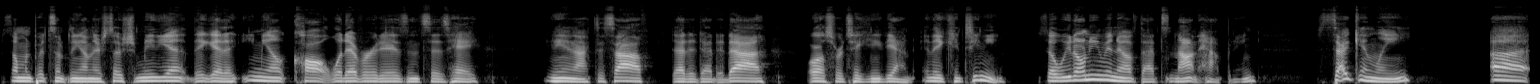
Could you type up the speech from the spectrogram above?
someone puts something on their social media, they get an email, call, whatever it is, and says, Hey, you need to knock this off, da da da da da, or else we're taking you down. And they continue. So we don't even know if that's not happening. Secondly, uh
